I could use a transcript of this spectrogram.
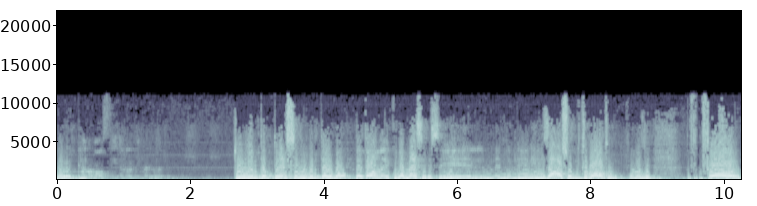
يعني طول ما انت بتعصي من غير توبة ده طبعا كلنا ماسي بس إيه المؤمنين إيه زعصوا بيتوبوا على طول فاهم قصدي؟ فاه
